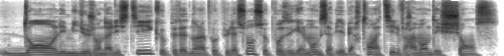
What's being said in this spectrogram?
dans les milieux journalistiques, peut-être dans la population, on se pose également Xavier Bertrand a-t-il vraiment des chances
